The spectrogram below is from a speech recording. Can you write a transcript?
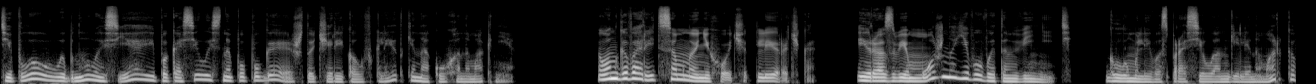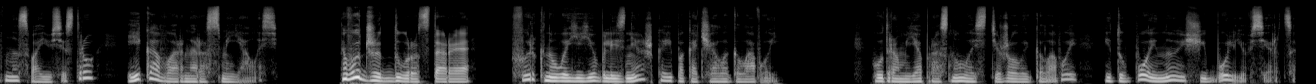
Тепло улыбнулась я и покосилась на попугая, что чирикал в клетке на кухонном окне. «Он говорить со мной не хочет, Лерочка. И разве можно его в этом винить?» — глумливо спросила Ангелина Марковна свою сестру и коварно рассмеялась. «Вот же дура старая!» — фыркнула ее близняшка и покачала головой. Утром я проснулась с тяжелой головой и тупой, ноющей болью в сердце.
